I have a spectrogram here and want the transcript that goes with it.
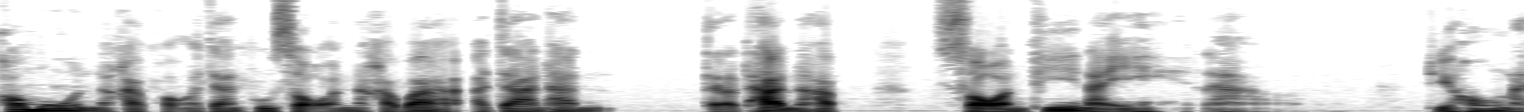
ข้อมูลนะครับของอาจารย์ผู้สอนนะครับ ว่าอาจารย์ท่านแต่ละท่านนะครับ สอนที่ไหนนะ ที่ห้องไหน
